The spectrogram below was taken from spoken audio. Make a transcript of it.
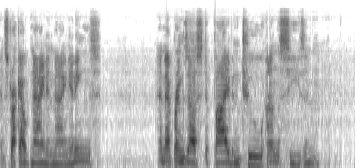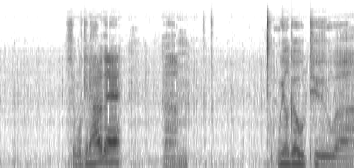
And struck out nine in nine innings. And that brings us to five and two on the season. So we'll get out of that. Um, we'll go to uh,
